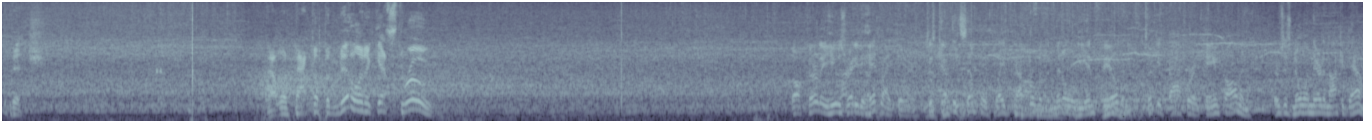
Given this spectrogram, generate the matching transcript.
The pitch. That one back up the middle and it gets through. Well, clearly he was ready to hit right there. Just kept it simple. Played Pepper with the middle of the infield and took it back where it came from. And there's just no one there to knock it down.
